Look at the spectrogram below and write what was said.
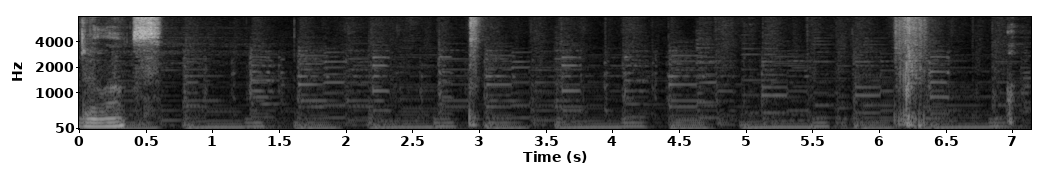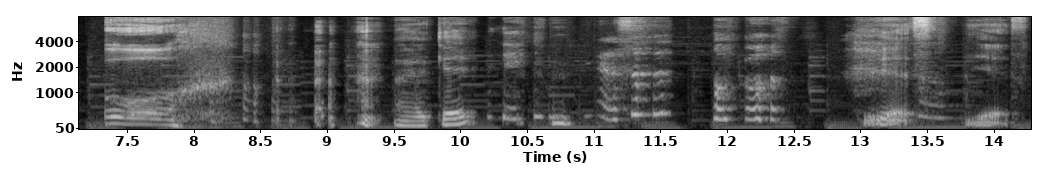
Relax. Oh. Are you okay? yes. of course. Yes. Yes.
